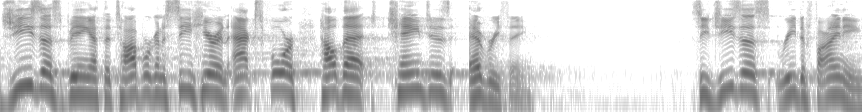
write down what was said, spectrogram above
Jesus being at the top. We're going to see here in Acts 4 how that changes everything. See, Jesus redefining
